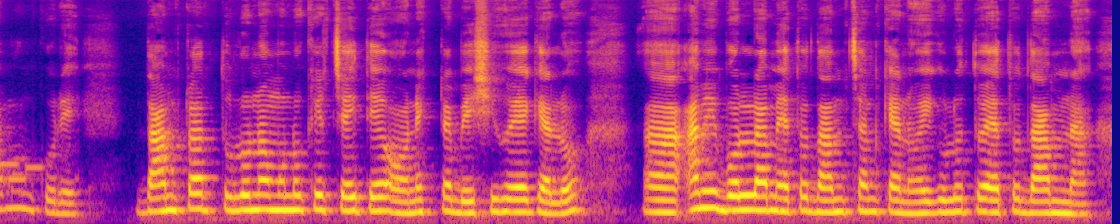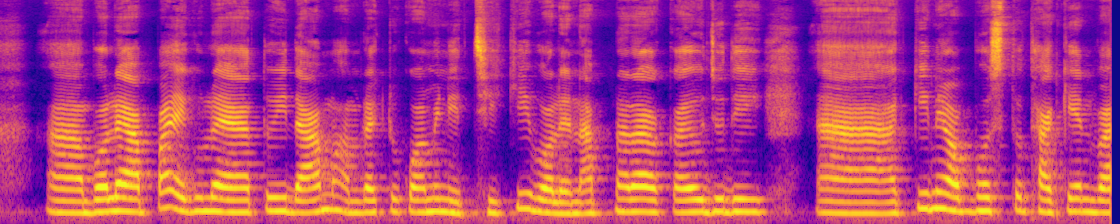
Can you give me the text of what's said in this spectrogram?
এমন করে। দামটা তুলনামূলকের চাইতে অনেকটা বেশি হয়ে গেল। আমি বললাম, এত দাম চান কেন? এগুলো তো এত দাম না। বলে, আপা, এগুলো এতই দাম, আমরা একটু কমই নিচ্ছি। কি বলেন? আপনারা কেউ যদি কিনে অভ্যস্ত থাকেন বা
